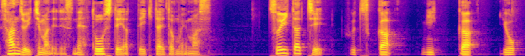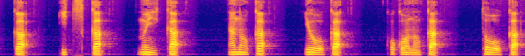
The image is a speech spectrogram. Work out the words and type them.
31までですね、通してやっていきたいと思います。1日、2日、3日、4日、5日、6日、7日、8日、9日、10日、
